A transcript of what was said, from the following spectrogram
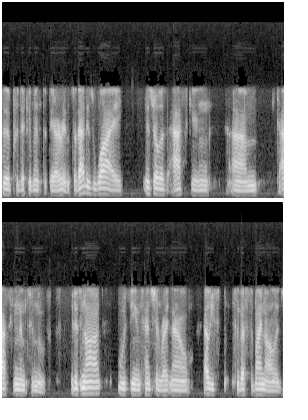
the predicament that they are in. So that is why Israel is asking um, asking them to move. It is not with the intention right now, at least to the best of my knowledge,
